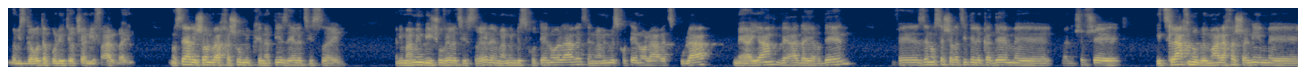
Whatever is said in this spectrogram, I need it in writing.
במסגרות הפוליטיות שאני אפעל בהן. הנושא הראשון והחשוב מבחינתי זה ארץ ישראל. אני מאמין ביישוב ארץ ישראל, אני מאמין בזכותנו על הארץ, אני מאמין בזכותנו על הארץ כולה, מהים ועד הירדן, וזה נושא שרציתי לקדם, אה, ואני חושב שהצלחנו במהלך השנים אה,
